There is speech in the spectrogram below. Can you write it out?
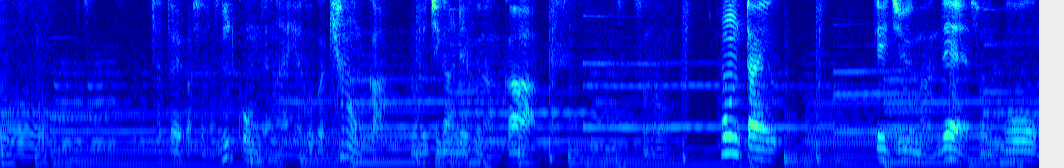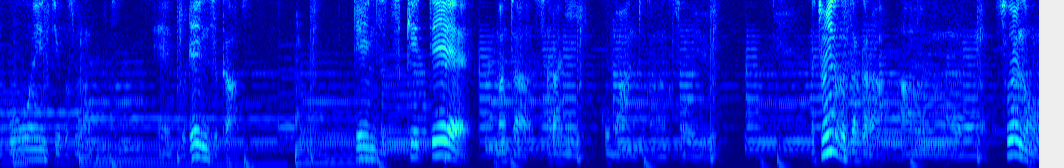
と例えばそのニコンじゃないやどこかキャノンかの一眼レフなんかその本体で10万でその望望遠っていうかその、えー、とレンズかレンズつけてまたさらに5万とかなんかそういう。とにかくだから、あの、そういうの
